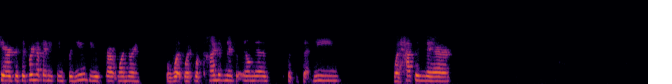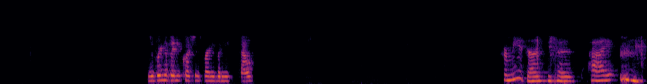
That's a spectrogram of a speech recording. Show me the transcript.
share, does it bring up anything for you? Do you start wondering, what, what, what kind of mental illness? What does that mean? What happened there? Does it bring up any questions for anybody else? For me, it does because I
